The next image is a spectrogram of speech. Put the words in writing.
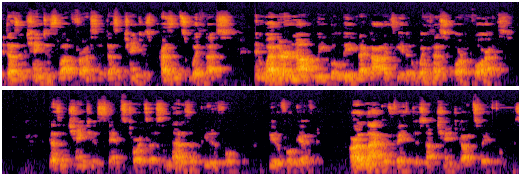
It doesn't change his love for us. It doesn't change his presence with us. And whether or not we believe that God is either with us or for us, It doesn't change his stance towards us. And that is a beautiful, beautiful gift. Our lack of faith does not change God's faithfulness.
